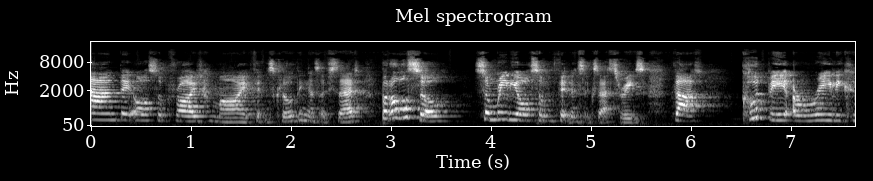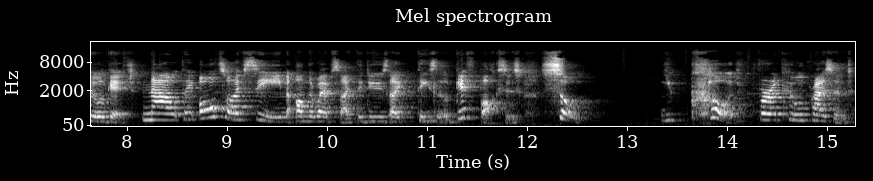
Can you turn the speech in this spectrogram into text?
And they also provide my fitness clothing, as I've said, but also some really awesome fitness accessories that could be a really cool gift. Now, they also, I've seen on their website, they do like these little gift boxes. So you could, for a cool present,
